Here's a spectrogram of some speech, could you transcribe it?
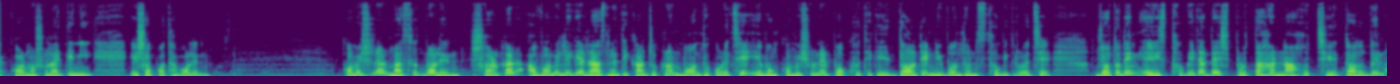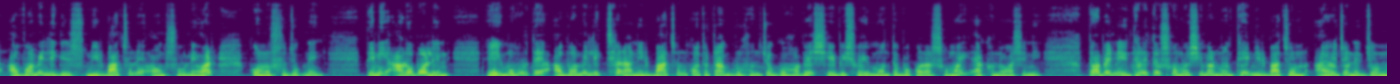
এক কর্মশালায় তিনি এসব কথা বলেন। কমিশনার মাসুদ বলেন, সরকার আওয়ামী লীগের রাজনৈতিক কার্যক্রম বন্ধ করেছে এবং কমিশনের পক্ষ থেকে দলটির নিবন্ধন স্থগিত রয়েছে। যতদিন এই স্থগিতাদেশ প্রত্যাহার না হচ্ছে, ততদিন আওয়ামী লীগের নির্বাচনে অংশ নেওয়ার কোনো সুযোগ নেই। তিনি আরও বলেন, এই মুহূর্তে আওয়ামী লীগ ছাড়া নির্বাচন কতটা গ্রহণযোগ্য হবে সে বিষয়ে মন্তব্য করার সময় এখনও আসেনি। তবে নির্ধারিত সময়সীমার মধ্যে নির্বাচন আয়োজনের জন্য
